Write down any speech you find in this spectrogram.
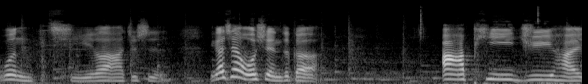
问题啦。就是你看，现在我选这个 RPG，还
